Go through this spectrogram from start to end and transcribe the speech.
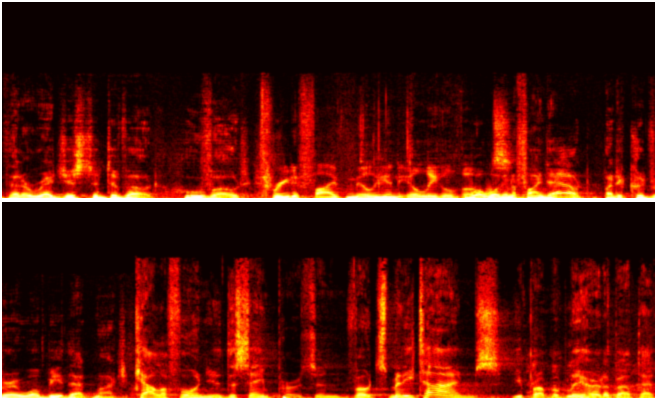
that are registered to vote, who vote. Three to five million illegal votes. Well, we're going to find out, but it could very well be that much. California, the same person votes many times. You probably heard about that.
